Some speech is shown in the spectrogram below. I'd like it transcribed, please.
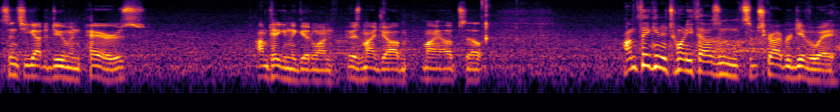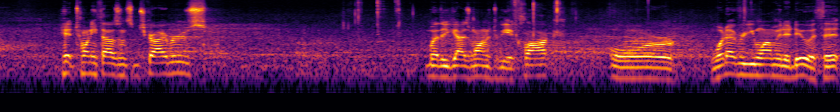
since you got to do them in pairs, I'm taking the good one. It was my job, my upsell. I'm thinking a 20,000 subscriber giveaway. Hit 20,000 subscribers, whether you guys want it to be a clock or whatever you want me to do with it,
